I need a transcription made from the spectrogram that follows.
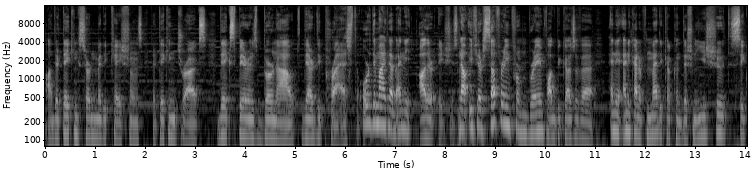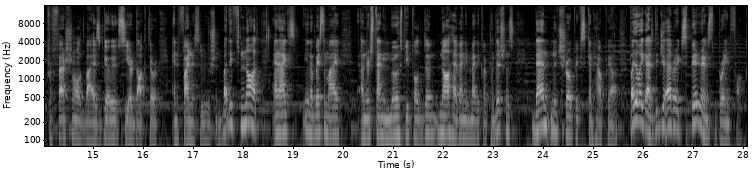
uh, they're taking certain medications, they're taking drugs, they experience burnout, they're depressed, or they might have any other issues. Now, if you're suffering from brain fog because of a any, any kind of medical condition, you should seek professional advice, go see your doctor and find a solution. But if not, and I, you know, based on my understanding, most people do not have any medical conditions, then nootropics can help you out. By the way, guys, did you ever experience brain fog?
